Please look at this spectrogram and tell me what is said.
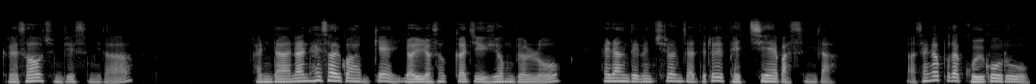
그래서 준비했습니다. 간단한 해설과 함께 16가지 유형별로 해당되는 출연자들을 배치해 봤습니다. 아, 생각보다 골고루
